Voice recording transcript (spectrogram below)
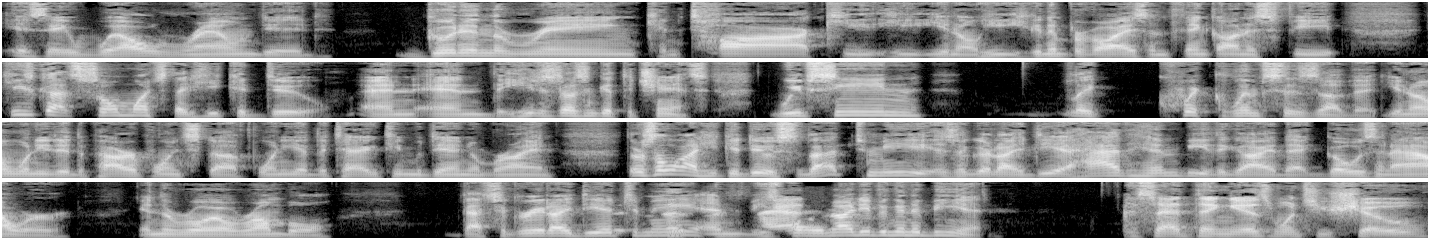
is a well-rounded good in the ring, can talk. He he you know he, he can improvise and think on his feet. He's got so much that he could do, and and he just doesn't get the chance. We've seen like quick glimpses of it. You know, when he did the PowerPoint stuff, when he had the tag team with Daniel Bryan, there's a lot he could do. So that to me is a good idea. Have him be the guy that goes an hour in the Royal Rumble. That's a great idea to me, and he's probably not even going to be in. The sad thing is, once you show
